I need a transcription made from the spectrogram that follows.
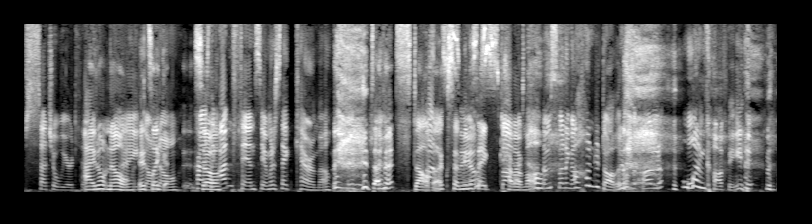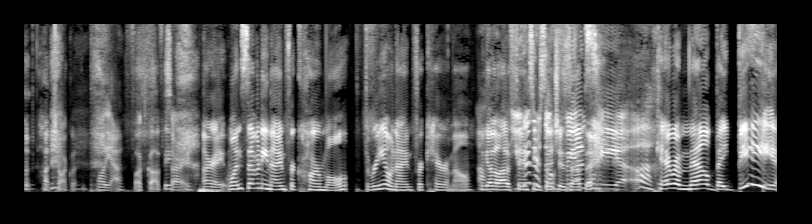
such a weird thing. I don't know. I it's don't like know. Uh, so. like, I'm fancy. I'm gonna say caramel. I'm at Starbucks. I'm gonna say Starbucks. caramel I'm spending a hundred dollars on one coffee. hot chocolate. well, yeah. Fuck coffee. Sorry. All right, 179 for caramel, 309 for caramel. We got a lot of You fancy so bitches out there. Ugh. Caramel, baby.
